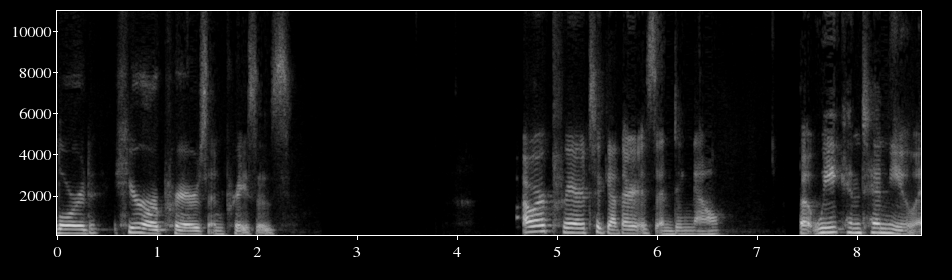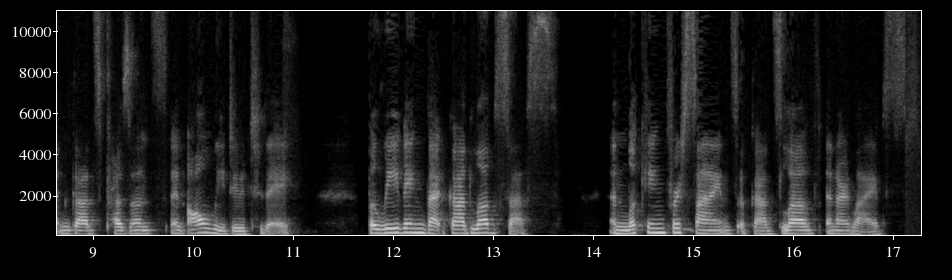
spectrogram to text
Lord, hear our prayers and praises. Our prayer together is ending now, but we continue in God's presence in all we do today, believing that God loves us and looking for signs of God's love in our lives.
